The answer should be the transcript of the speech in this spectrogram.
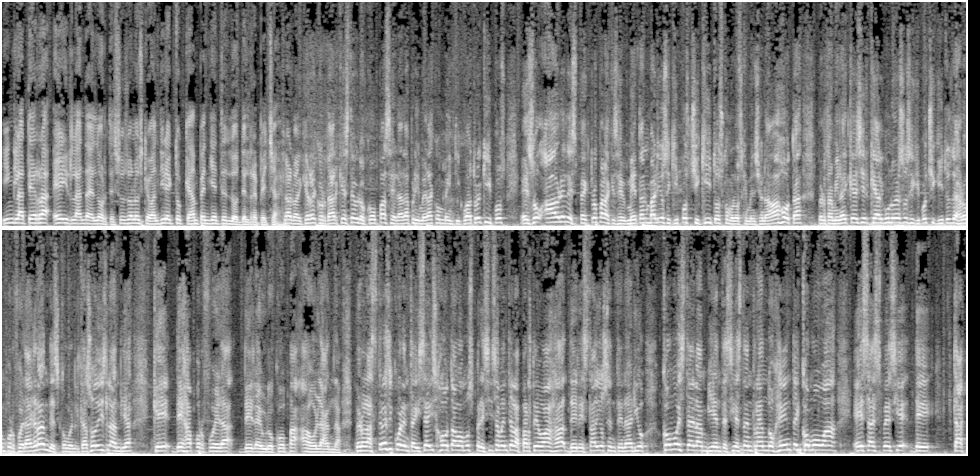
Inglaterra e Irlanda del Norte. Esos son los que van directo, quedan pendientes los del repechaje. Claro, hay que recordar que esta Eurocopa será la primera con 24 equipos. Eso abre el espectro para que se metan varios equipos chiquitos, como los que mencionaba Jota, pero también hay que decir que algunos de esos equipos chiquitos dejaron por fuera grandes, como en el caso de Islandia, que deja por fuera de la Eurocopa a Holanda. Pero a las 3 y 46, Jota, vamos precisamente a la parte baja del Estadio Centenario. ¿Cómo está el ambiente? ¿Si está entrando gente? ¿Cómo va esa especie de, ta-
